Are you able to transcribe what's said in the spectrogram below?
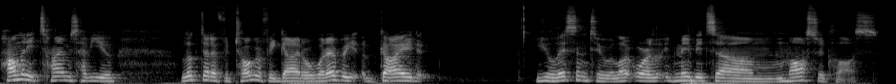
How many times have you looked at a photography guide or whatever guide you listen to, or maybe it's a um, masterclass?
